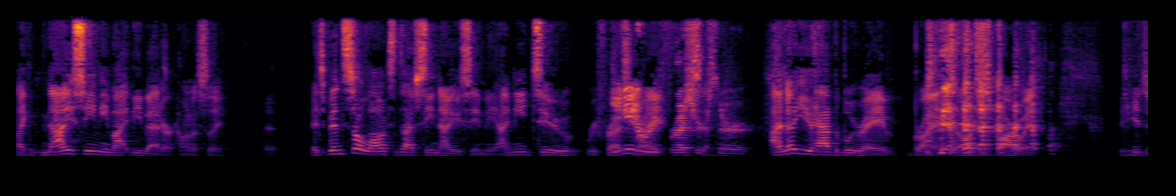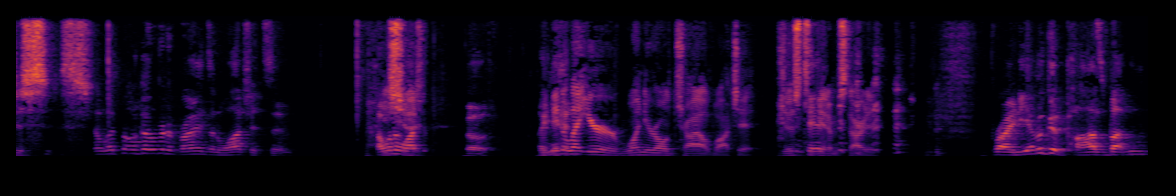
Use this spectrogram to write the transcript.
Like Now You See Me might be better, honestly. It's been so long since I've seen Now You See Me. I need to refresh. You need a my- refresher, sir. I know you have the Blu-ray, Brian, so I'll just borrow it. If you could just, Now let's all go over to Brian's and watch it soon. I want to watch it both. we need to let your one-year-old child watch it just to get him started. Brian, do you have a good pause button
